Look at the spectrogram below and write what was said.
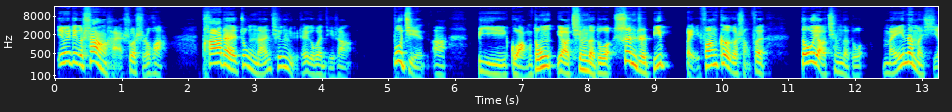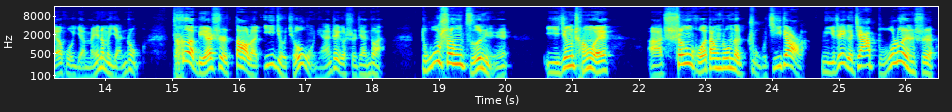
因为这个上海，说实话，他在重男轻女这个问题上，不仅啊比广东要轻得多，甚至比北方各个省份都要轻得多，没那么邪乎，也没那么严重。特别是到了一九九五年这个时间段，独生子女已经成为啊生活当中的主基调了。你这个家不论是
